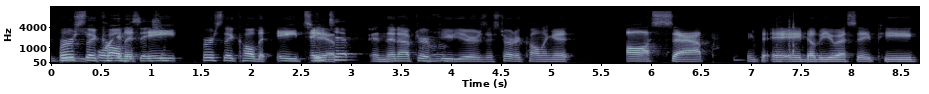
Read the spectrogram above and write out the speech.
the First they called it eight. First they called it ATIP, ATIP? and then after a Mhm. few years they started calling it OSAP. I think the AAWSAP.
